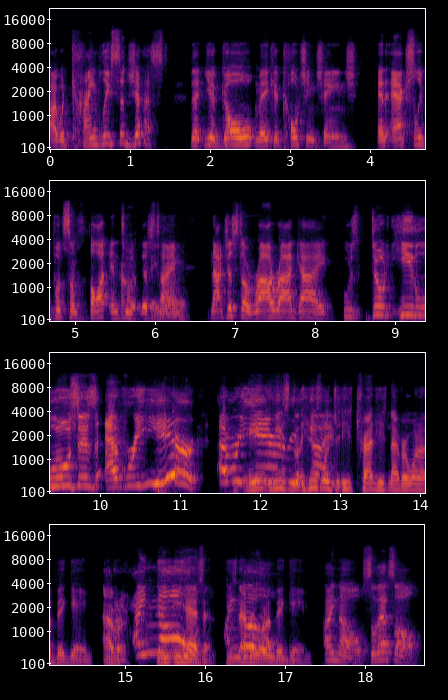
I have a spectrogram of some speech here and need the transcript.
I would kindly suggest that you go make a coaching change and actually put some thought into Oh, it this time. won't. Not just a rah rah guy who's dude. He loses every year. Every He- year. he's these he's guys. legit, he's tried. He's never won a big game ever. I He, know. he hasn't. I He's never won a big game. I know. So that's all.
